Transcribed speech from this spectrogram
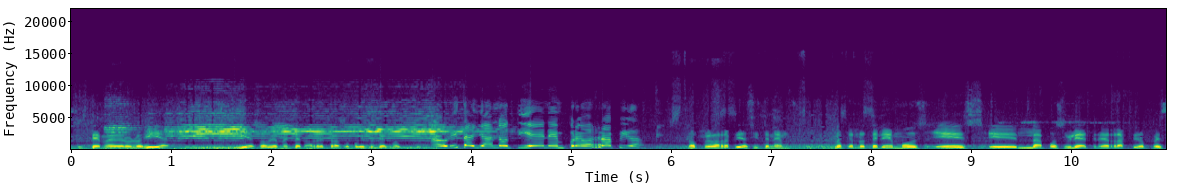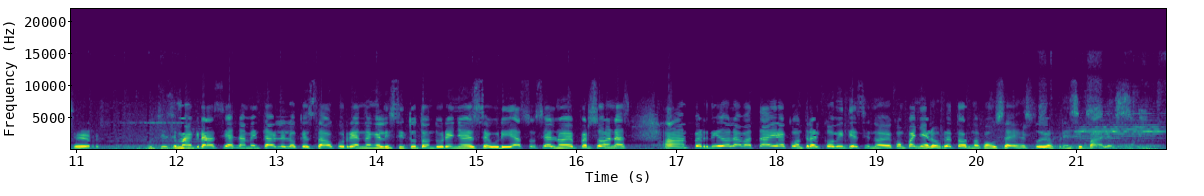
sistema de virología y eso obviamente nos retrasa un poquito el diagnóstico. ¿Ahorita ya no tienen pruebas rápidas? No, pruebas rápidas sí tenemos. Lo que no tenemos es eh, la posibilidad de tener rápido PCR. Muchísimas gracias. Lamentable lo que está ocurriendo en el Instituto Hondureño de Seguridad Social. Nueve personas han perdido la batalla contra el COVID-19. Compañeros, retorno con ustedes, estudios principales.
